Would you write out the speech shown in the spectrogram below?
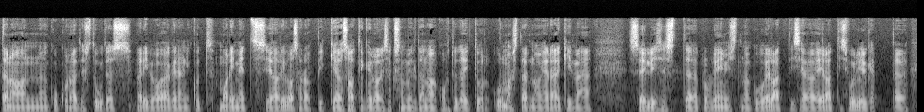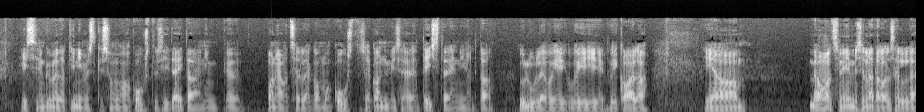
täna on Kuku raadio stuudios Äripäeva ajakirjanikud Mari Mets ja Rivo Sarapik ja saatekülaliseks on meil täna kohtutäitur Urmas Tärno ja räägime sellisest probleemist nagu elatis ja elatisvõlg, et Eestis on kümme tuhat inimest, kes oma kohustusi ei täida ning panevad sellega oma kohustuse kandmise teiste nii-öelda õlule või, või, või kaela. ja me avaldasime eelmisel nädalal selle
